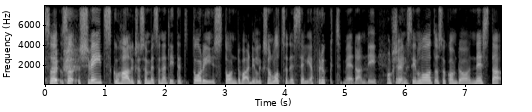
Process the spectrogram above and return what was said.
Så, så Schweiz skulle ha liksom som ett sånt här litet torgstånd var de liksom låtsades sälja frukt medan de Okej. sjöng sin låt och så kom då nästa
